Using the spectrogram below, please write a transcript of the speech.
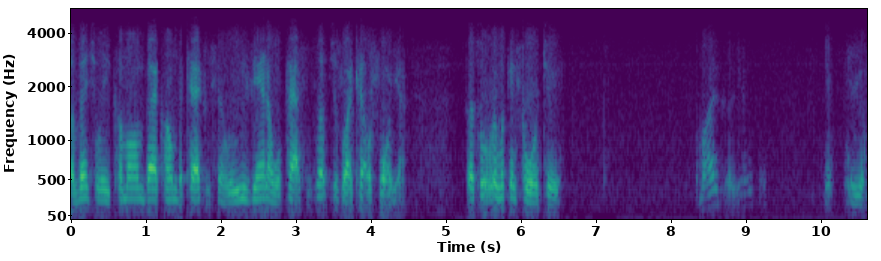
eventually come on back home to Texas, and Louisiana will pass us up just like California. So that's what we're looking forward to. Mike, are you? Yeah, here you go.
